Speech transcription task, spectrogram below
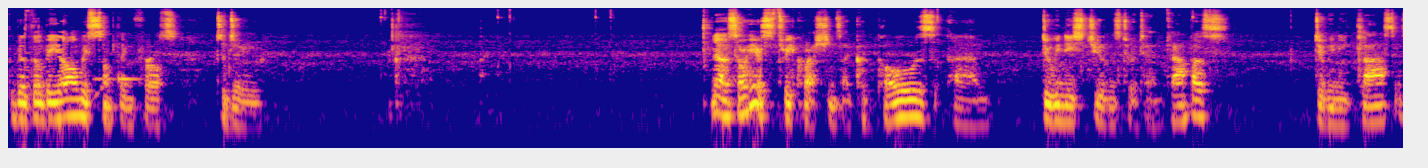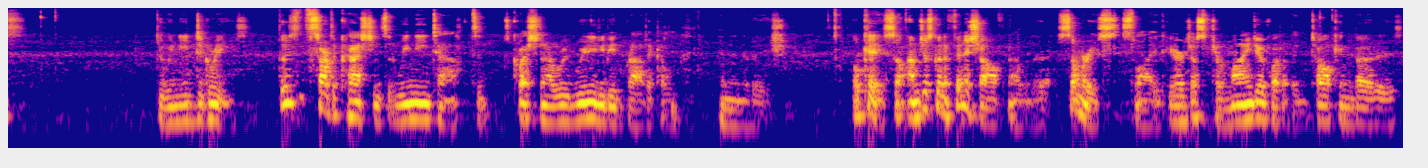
because there'll be always something for us to do. Now, so here's three questions I could pose. Um, do we need students to attend campus? Do we need classes? Do we need degrees? Those are the sort of questions that we need to ask to question are we really being radical in innovation? Okay, so I'm just going to finish off now with a summary slide here, just to remind you of what I've been talking about is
